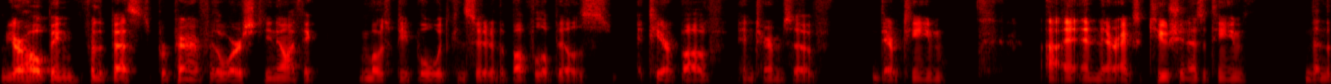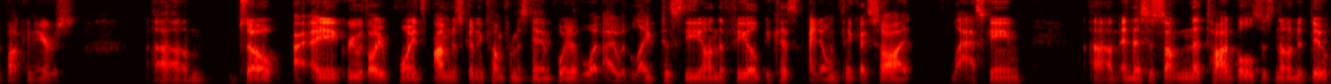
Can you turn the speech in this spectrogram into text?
you're hoping for the best, preparing for the worst. You know, I think most people would consider the Buffalo Bills a tier above in terms of their team uh, and their execution as a team than the Buccaneers. Um, so I, I, agree with all your points. I'm just going to come from a standpoint of what I would like to see on the field because I don't think I saw it last game. Um, and this is something that Todd Bowles is known to do.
